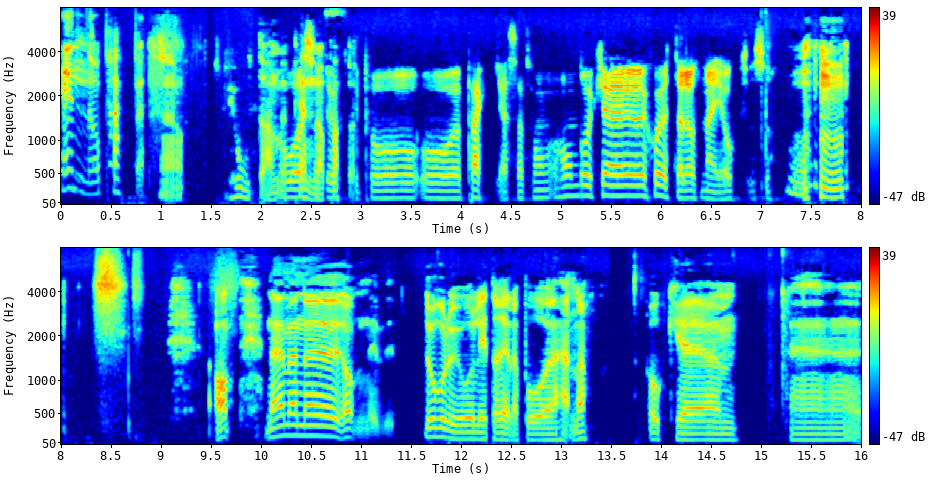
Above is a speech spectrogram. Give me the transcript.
Pennor och papper. Hotar han med Hon penna och papper. duktig på att packa så att hon, hon brukar sköta det åt mig också. Så. Mhm. Ja, nej men eh, ja, då går du och letar reda på Hanna. Och ehm, eh,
